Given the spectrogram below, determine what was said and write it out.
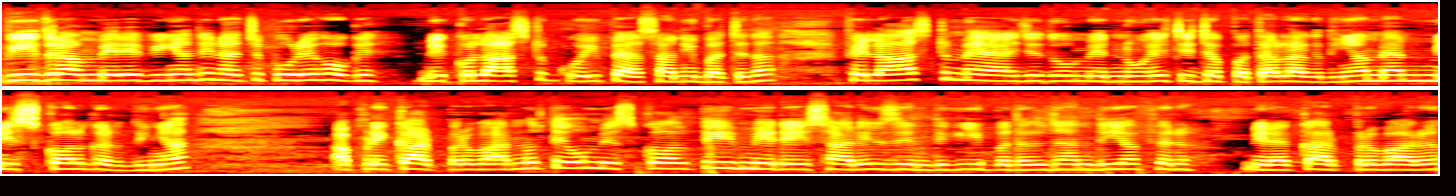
20 ਦਰਾਮ ਮੇਰੇ 20 ਦਿਨਾਂ ਚ ਪੂਰੇ ਹੋ ਗਏ। ਮੇਰੇ ਕੋਲ ਲਾਸਟ ਕੋਈ ਪੈਸਾ ਨਹੀਂ ਬਚਦਾ। ਫਿਰ ਲਾਸਟ ਮੈਂ ਜਦੋਂ ਮੈਨੂੰ ਇਹ ਚੀਜ਼ਾਂ ਪਤਾ ਲੱਗਦੀਆਂ, ਮੈਂ ਮਿਸ ਕਾਲ ਕਰਦੀ ਆ ਆਪਣੇ ਘਰ ਪਰਿਵਾਰ ਨੂੰ, ਤੇ ਉਹ ਮਿਸ ਕਾਲ ਤੇ ਮੇਰੇ ਸਾਰੀ ਜ਼ਿੰਦਗੀ ਬਦਲ ਜਾਂਦੀ ਆ। ਫਿਰ ਮੇਰਾ ਘਰ ਪਰਿਵਾਰ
